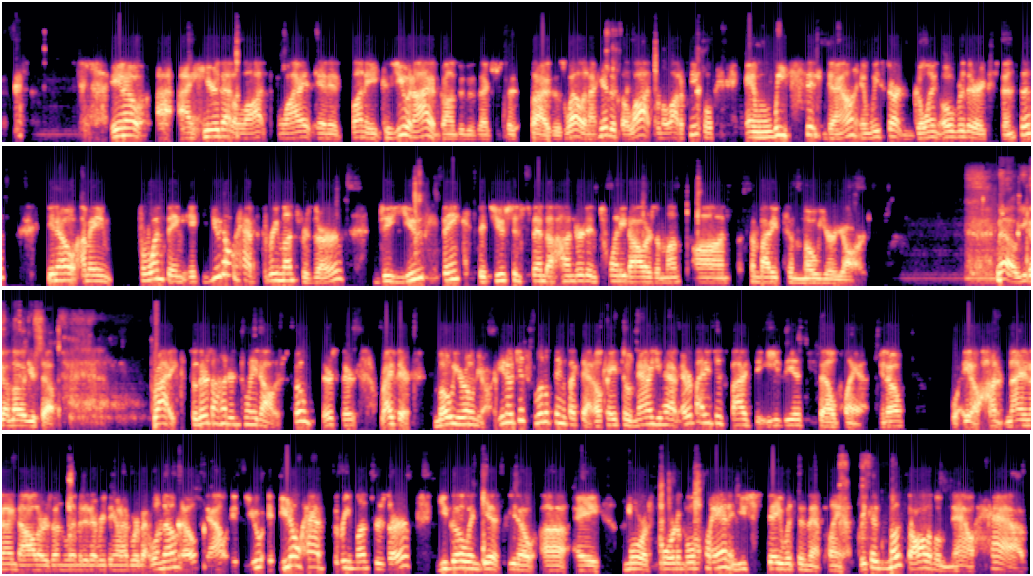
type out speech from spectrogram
You know, I, I hear that a lot, Wyatt, and it's funny because you and I have gone through this exercise as well, and I hear this a lot from a lot of people. And when we sit down and we start going over their expenses, you know, I mean, for one thing, if you don't have three months reserve, do you think that you should spend $120 a month on somebody to mow your yard? No, you go mow it yourself. Right. So there's $120. Boom. There's there right there. Mow your own yard. You know, just little things like that. Okay. So now you have everybody just buys the easiest cell plan. You know, you know, $199 unlimited everything. I don't have to worry about. Well, no, no. Now, if you if you don't have three months reserve, you go and get you know uh, a more affordable plan, and you stay within that plan because most all of them now have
